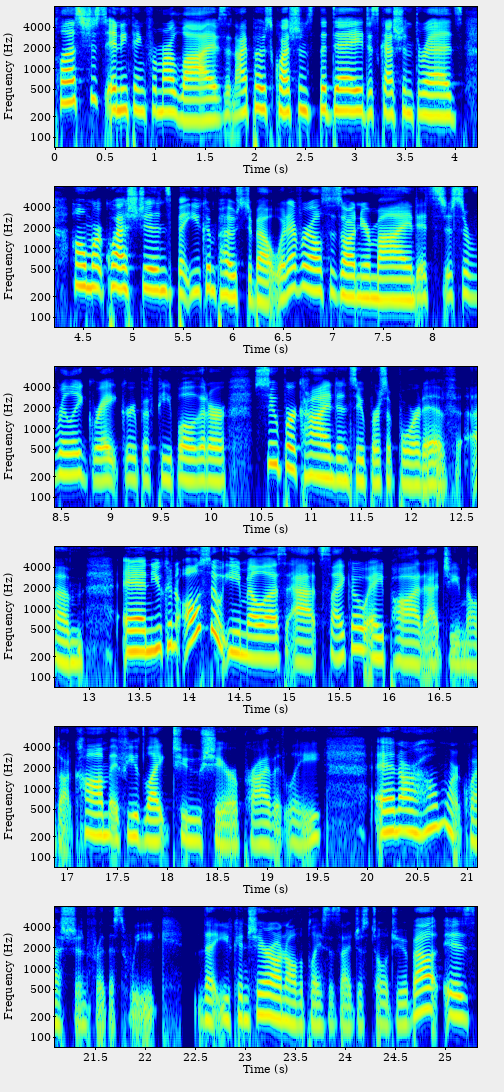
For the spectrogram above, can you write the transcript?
plus just anything from our lives. And I post questions of the day, discussion threads, homework questions, but you can post about whatever else is on your mind. It's just a really great group of people that are super kind and super supportive. Um, and you can also email us at psychoapod at gmail.com if you'd like to share privately. And our homework question for this week that you can share on all the places I just told you about is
